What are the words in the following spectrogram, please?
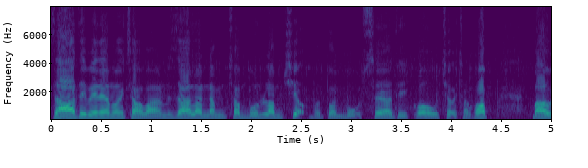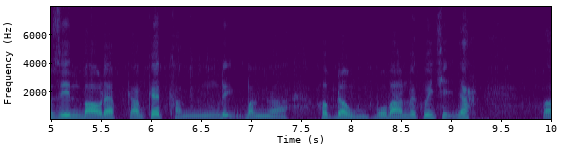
giá thì bên em đang chào bán với giá là 545 triệu và toàn bộ xe thì có hỗ trợ trả góp. Bao zin bao đẹp cam kết khẳng định bằng uh, hợp đồng mua bán với quý anh chị nhé và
